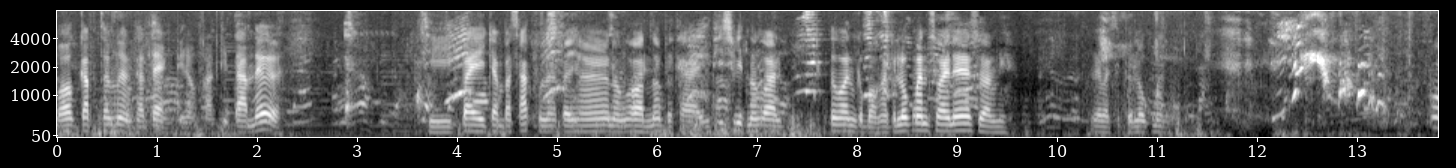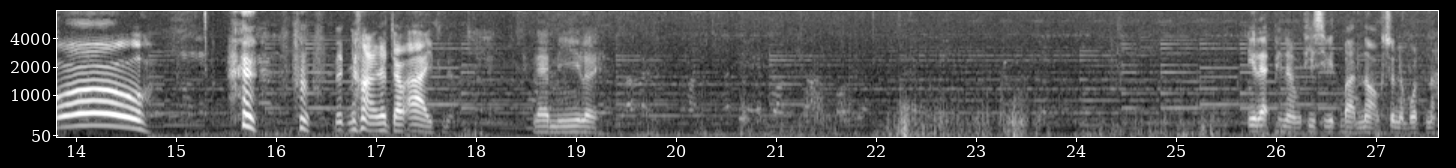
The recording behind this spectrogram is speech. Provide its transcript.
บ่กลับทางเมืองท่าแต่งพี่น้องฝากติดตามเด้อสิไปจำปาสักพุ่นละไปหาน้องออนเนาะไปถ่ายพี่ชีวิตน้องออนน้องออนก็บอกให้ไปลกมันซอยแน่ส่วงนี้เลยว่าสิไปลกมัน โอ้เล็กน้อยก็จ้าอายแลนนี้เลยนี่แหละพี่น้องที่ชีวิตบ้านนอกชนบทนะ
